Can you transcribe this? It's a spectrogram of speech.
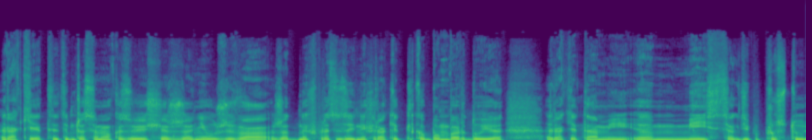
rakiety. Tymczasem okazuje się, że nie używa żadnych precyzyjnych rakiet, tylko bombarduje rakietami em, miejsca, gdzie po prostu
